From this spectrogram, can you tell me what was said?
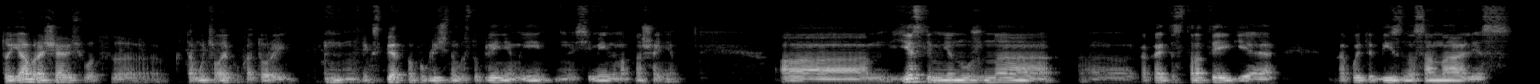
то я обращаюсь вот к тому человеку, который эксперт по публичным выступлениям и семейным отношениям. Если мне нужна а, какая-то стратегия, какой-то бизнес-анализ,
